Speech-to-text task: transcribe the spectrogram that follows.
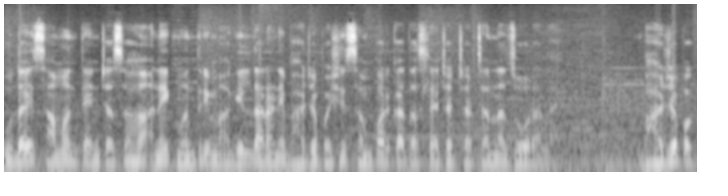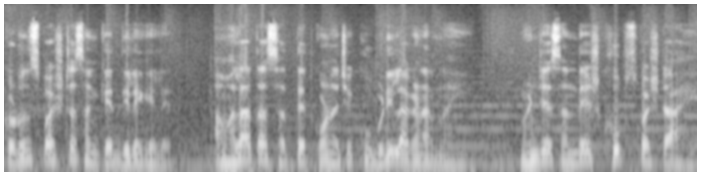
उदय सामंत यांच्यासह अनेक मंत्री मागील दाराने भाजपशी संपर्कात असल्याच्या चर्चांना जोर आलाय. भाजपकडून स्पष्ट संकेत दिले गेलेत. आम्हाला आता सत्तेत कोणाची कुबडी लागणार नाही. म्हणजे संदेश खूप स्पष्ट आहे.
